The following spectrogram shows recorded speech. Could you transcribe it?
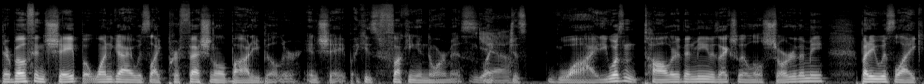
they're both in shape, but one guy was like professional bodybuilder in shape. Like he's fucking enormous. Yeah. Like just wide. He wasn't taller than me, he was actually a little shorter than me, but he was like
